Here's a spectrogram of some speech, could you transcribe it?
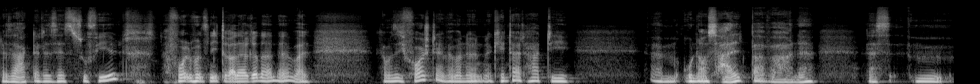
Der sagt, das ist jetzt zu viel. Da wollen wir uns nicht dran erinnern, ne? weil kann man sich vorstellen, wenn man eine Kindheit hat, die ähm, unaushaltbar war. Ne? Das ähm,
